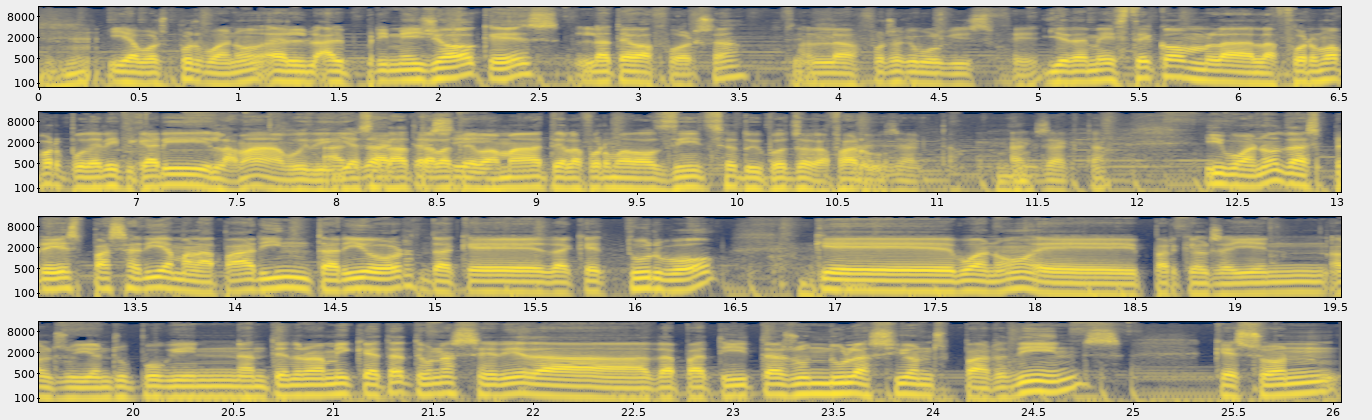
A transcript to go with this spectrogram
Mhm. I llavors, doncs, bueno, el, el primer joc és la teva força, Sí. sí. la força que vulguis fer. I a més té com la, la forma per poder-hi ficar-hi la mà, vull dir, ja Exacte, s'adapta a la sí. teva mà, té la forma dels dits, tu hi pots agafar-ho. Exacte, Mhm. exacte. I bueno, després passaríem a la part interior d'aquest d'aquest turbo, que, bueno, eh, perquè els, oient, els oients ho puguin entendre una miqueta, té una sèrie de, de petites ondulacions per dins, que són,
